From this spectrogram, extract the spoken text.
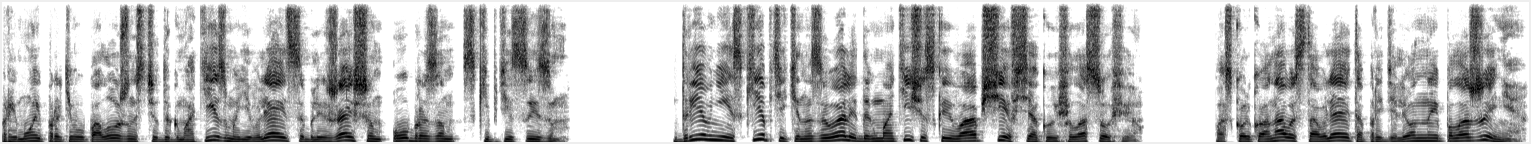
Прямой противоположностью догматизма является ближайшим образом скептицизм. Древние скептики называли догматической вообще всякую философию, поскольку она выставляет определенные положения,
